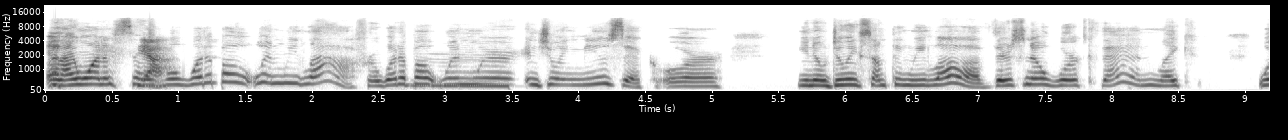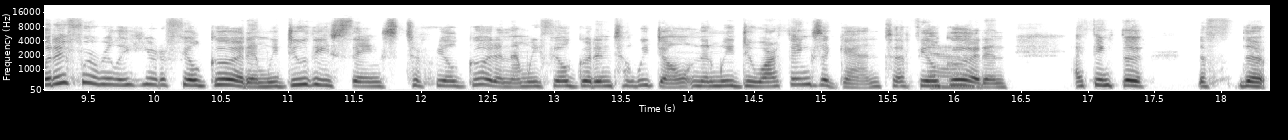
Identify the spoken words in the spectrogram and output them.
and I want to say, yeah. well, what about when we laugh, or what about mm. when we're enjoying music, or you know doing something we love there's no work then like what if we're really here to feel good and we do these things to feel good and then we feel good until we don't and then we do our things again to feel yeah. good and i think the the the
